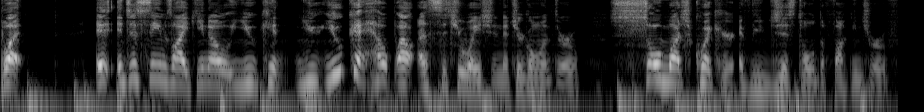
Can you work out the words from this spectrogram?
But it, it just seems like you know you could you you could help out a situation that you're going through so much quicker if you just told the fucking truth.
